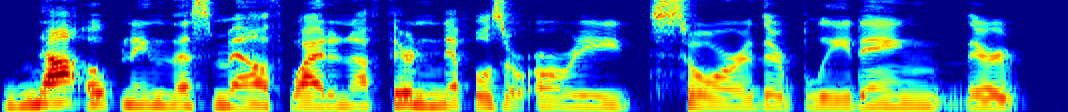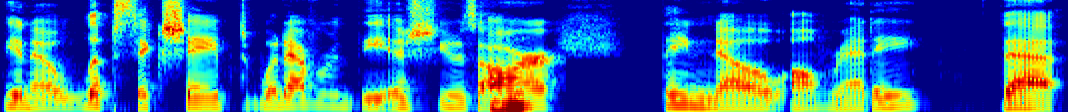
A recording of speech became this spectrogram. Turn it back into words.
not opening this mouth wide enough. Their nipples are already sore. They're bleeding. They're you know lipstick shaped. Whatever the issues Mhm. are, they know already that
